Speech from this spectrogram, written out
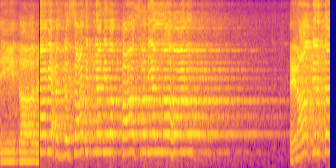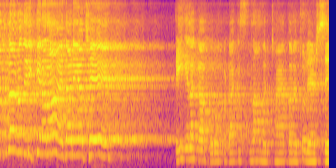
দিদার। এই এলাকা পুরোটা ইসলামের ছায়াতলে চলে আসছে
